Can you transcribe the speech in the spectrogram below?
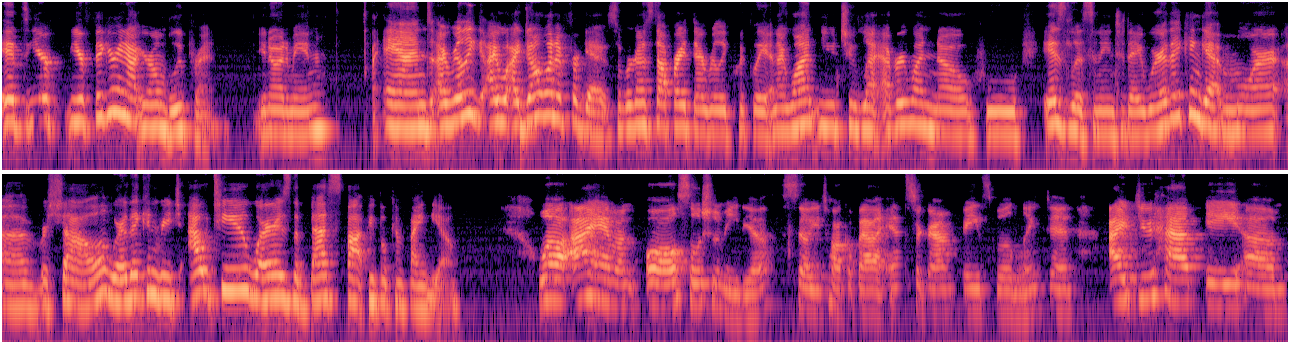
it's you're you're figuring out your own blueprint you know what i mean? And i really i, I don't want to forget so we're going to stop right there really quickly and i want you to let everyone know who is listening today where they can get more of rochelle where they can reach out to you where is the best spot people can find you? Well i am on all social media so you talk about instagram facebook linkedin. I do have a um,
